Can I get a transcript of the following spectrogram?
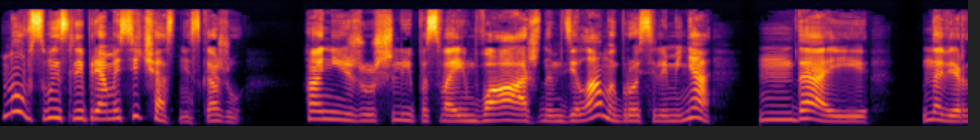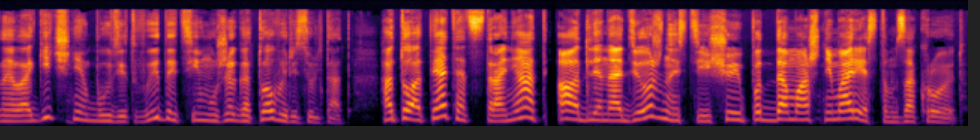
Ну, в смысле, прямо сейчас не скажу. Они же ушли по своим важным делам и бросили меня. Да, и, наверное, логичнее будет выдать им уже готовый результат. А то опять отстранят, а для надежности еще и под домашним арестом закроют.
